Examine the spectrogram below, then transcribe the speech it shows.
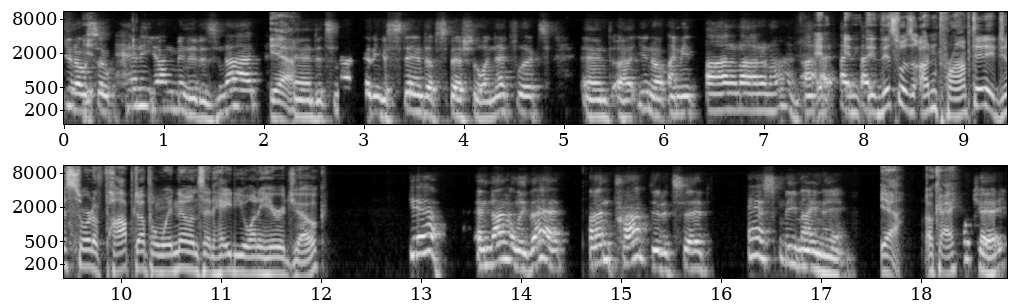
You know, yeah. so Henny Youngman, it is not. Yeah. And it's not getting a stand-up special on Netflix. And uh, you know, I mean, on and on and on. I, and, I, and I, this was unprompted. It just sort of popped up a window and said, "Hey, do you want to hear a joke?" Yeah. And not only that, unprompted, it said, "Ask me my name." Yeah. Okay. Okay.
